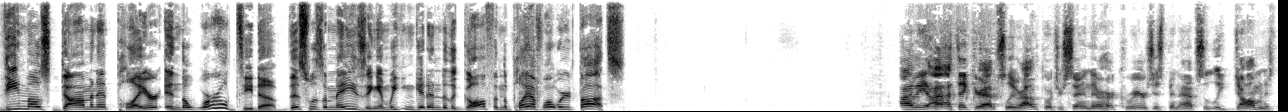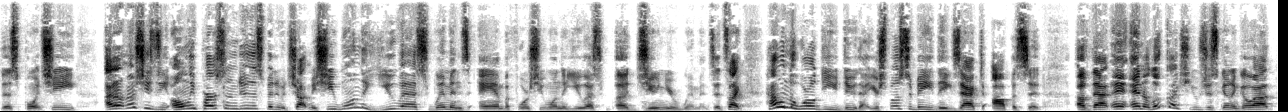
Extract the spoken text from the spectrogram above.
the most dominant player in the world, T Dub. This was amazing. And we can get into the golf and the playoff. What were your thoughts? I mean, I think you're absolutely right with what you're saying there. Her career has just been absolutely dominant at this point. She, I don't know if she's the only person to do this, but it would shock me. She won the U.S. Women's AM before she won the U.S. Uh, Junior Women's. It's like, how in the world do you do that? You're supposed to be the exact opposite of that. And, and it looked like she was just going to go out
